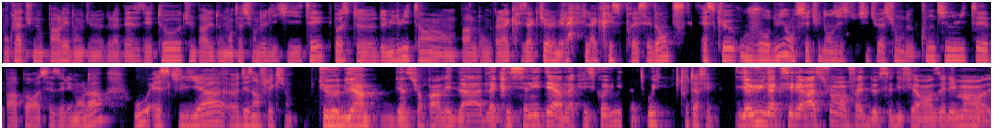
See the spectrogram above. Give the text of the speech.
Donc là, tu nous parlais donc de la baisse des taux, tu nous parlais d'augmentation de la liquidité post 2008. Hein, on parle donc de la crise actuelle, mais la, crise précédente. Est-ce que aujourd'hui, on se situe dans une situation de continuité par rapport à ces éléments-là, ou est-ce qu'il y a euh, des inflexions? Tu veux bien, bien sûr parler de la, de la crise sanitaire, de la crise Covid. Oui, tout à fait. Il y a eu une accélération en fait de ces différents éléments.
